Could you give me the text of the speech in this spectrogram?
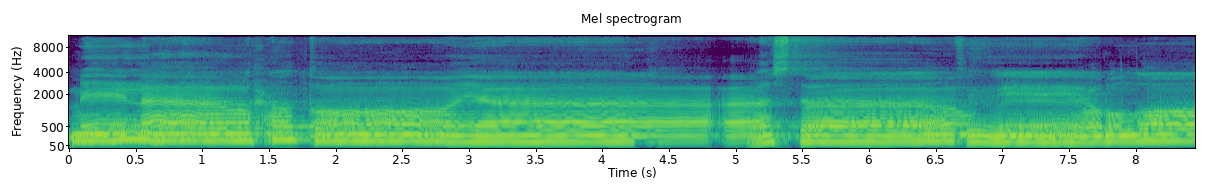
من الخطايا. أستغفر الله.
